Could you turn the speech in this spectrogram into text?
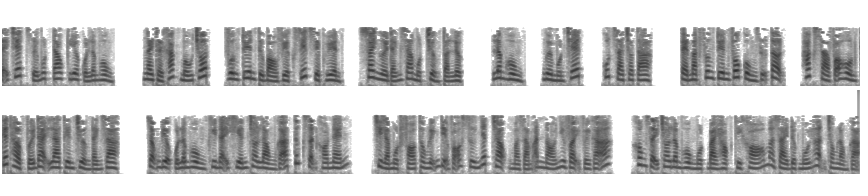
sẽ chết dưới một đao kia của Lâm Hùng. Ngay thời khắc mấu chốt, Vương Tuyên từ bỏ việc giết Diệp Huyền, xoay người đánh ra một trưởng toàn lực. Lâm Hùng, người muốn chết, cút ra cho ta. Vẻ mặt Phương Tuyên vô cùng dữ tợn, hắc xà võ hồn kết hợp với đại la thiên trường đánh ra. Giọng điệu của Lâm Hùng khi nãy khiến cho lòng gã tức giận khó nén, chỉ là một phó thông lĩnh địa võ sư nhất trọng mà dám ăn nói như vậy với gã, không dạy cho Lâm Hùng một bài học thì khó mà giải được mối hận trong lòng gã.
